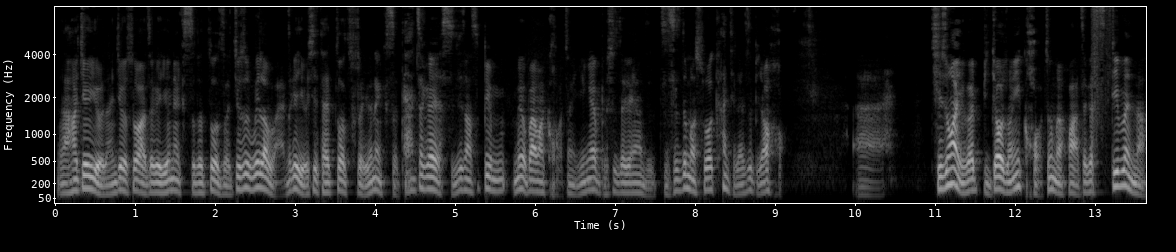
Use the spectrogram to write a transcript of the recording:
然后就有人就说啊，这个 Unix 的作者就是为了玩这个游戏才做出了 Unix，但这个实际上是并没有办法考证，应该不是这个样子，只是这么说看起来是比较好。哎，其中啊有个比较容易考证的话，这个 Steven 呢，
